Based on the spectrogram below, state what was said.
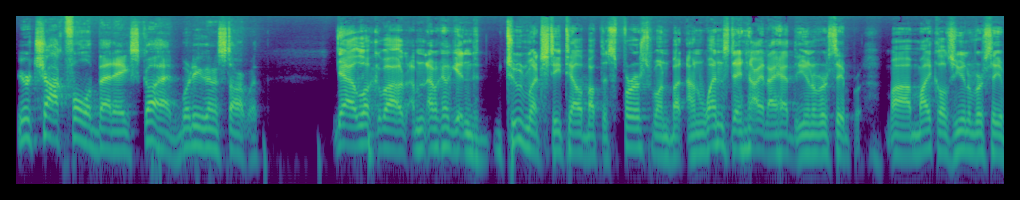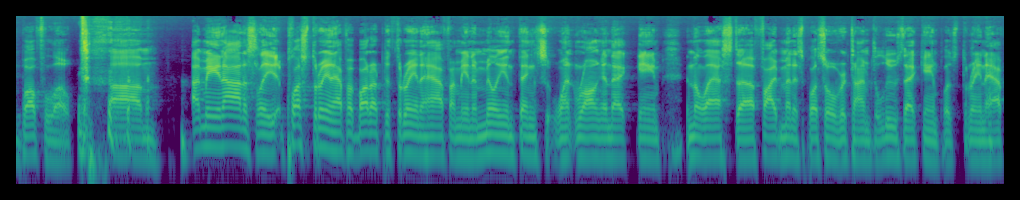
you're chock full of bet aches. Go ahead. What are you going to start with? Yeah, look about. I'm not going to get into too much detail about this first one, but on Wednesday night I had the University of uh, Michael's University of Buffalo. Um, I mean, honestly, plus three and a half. I bought up to three and a half. I mean, a million things went wrong in that game in the last uh, five minutes plus overtime to lose that game plus three and a half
